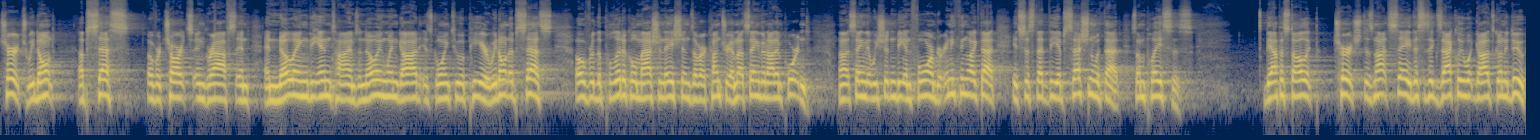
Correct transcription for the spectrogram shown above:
church. We don't obsess over charts and graphs and, and knowing the end times and knowing when God is going to appear. We don't obsess over the political machinations of our country. I'm not saying they're not important. I'm not saying that we shouldn't be informed or anything like that. It's just that the obsession with that, some places, the apostolic church does not say this is exactly what God's going to do.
